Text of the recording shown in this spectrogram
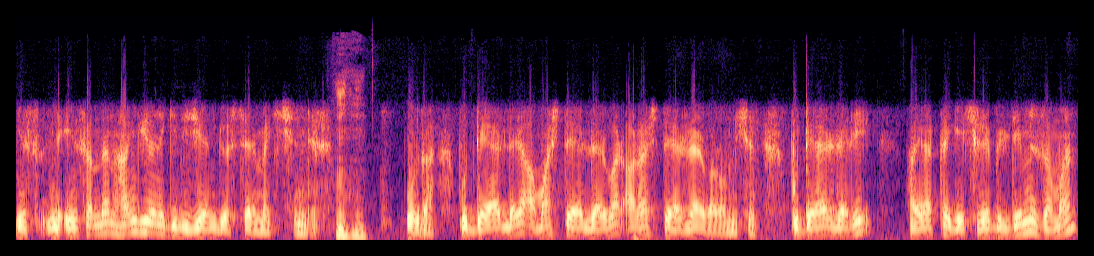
İns- İnsanların hangi yöne gideceğini göstermek içindir. Burada. Bu değerleri, amaç değerleri var, araç değerler var onun için. Bu değerleri hayata geçirebildiğimiz zaman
